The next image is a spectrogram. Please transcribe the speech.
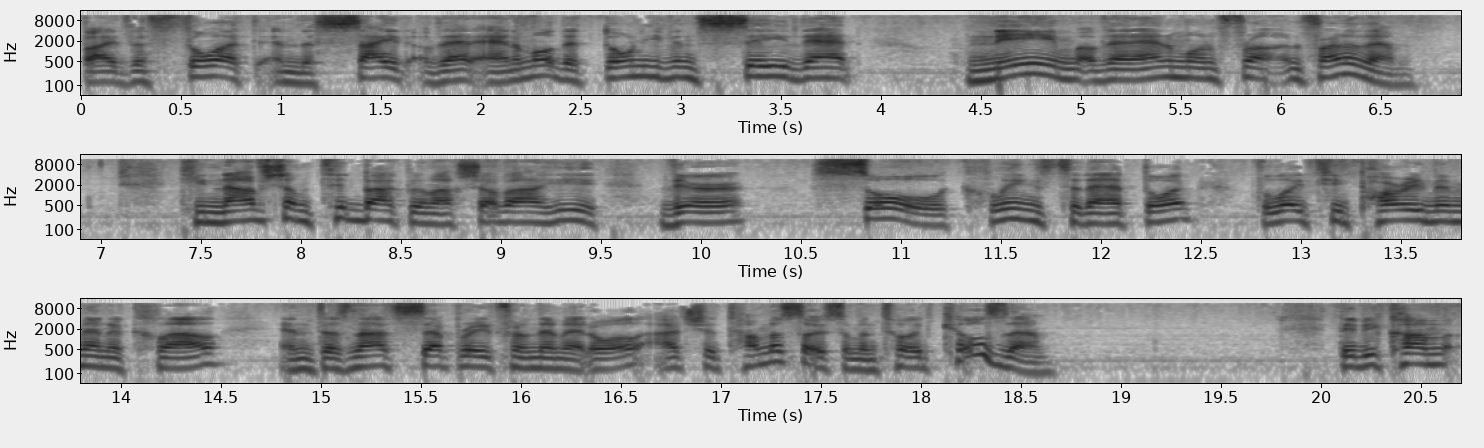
by the thought and the sight of that animal that don't even say that name of that animal in front, in front of them. Their soul clings to that thought. And does not separate from them at all until it kills them. They become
